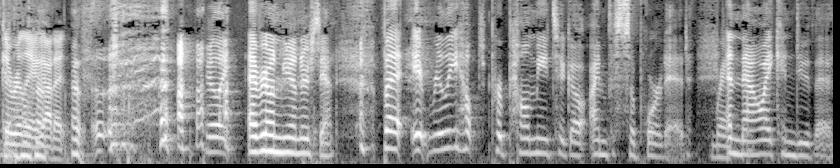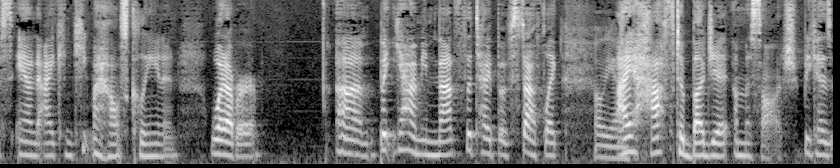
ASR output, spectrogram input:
yeah, really, I got it. You're like everyone, you understand. But it really helped propel me to go. I'm supported, Right. and now I can do this, and I can keep my house clean and whatever. Um, but yeah, I mean that's the type of stuff. Like, Oh, yeah. I have to budget a massage because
